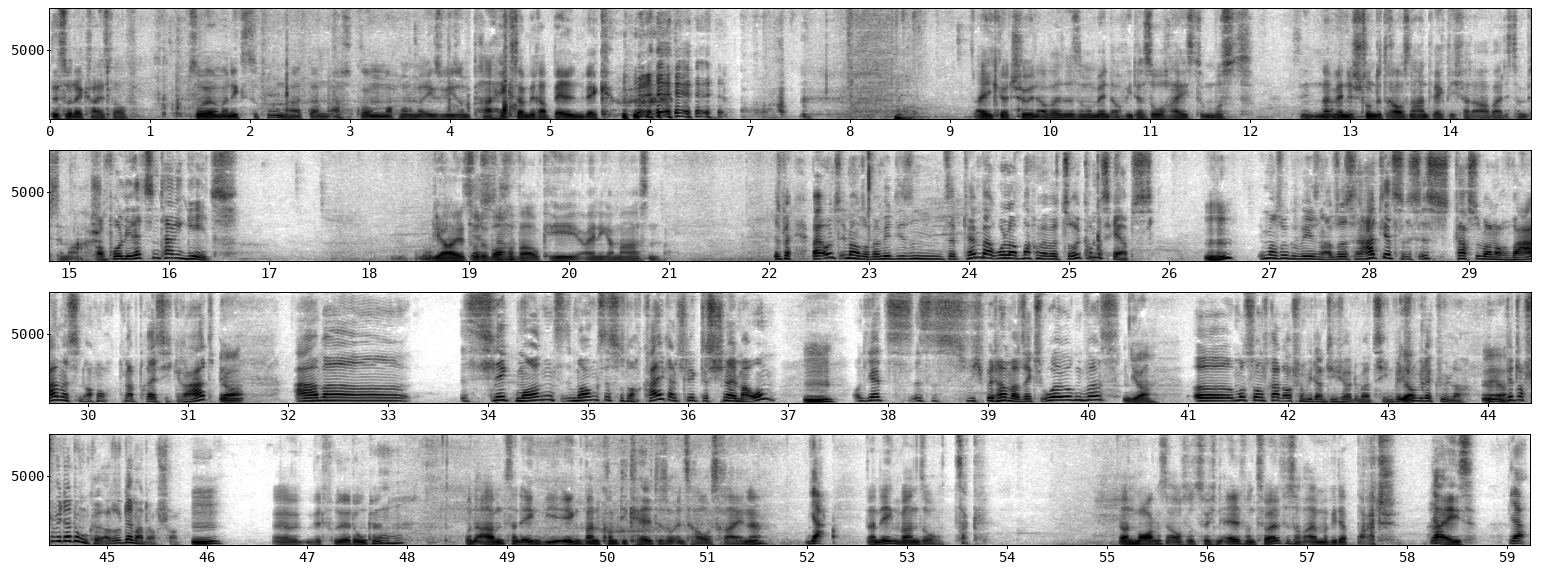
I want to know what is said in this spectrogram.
Ist so der Kreislauf. So, wenn man nichts zu tun hat, dann, ach komm, machen wir mal irgendwie so ein paar Hektar Mirabellen weg. Eigentlich ganz schön, aber es ist im Moment auch wieder so heiß, du musst, wenn du eine Stunde draußen handwerklich was arbeitest, dann bist du im Arsch. Obwohl die letzten Tage geht's. Ja, jetzt so eine Woche war okay, einigermaßen. Ist bei- bei uns immer so, wenn wir diesen September-Urlaub machen, wenn wir zurückkommen, ist Herbst. Mhm. Immer so gewesen. Also es hat jetzt, es ist tagsüber noch warm, es sind auch noch knapp 30 Grad, Ja, aber es schlägt morgens, morgens ist es noch kalt, dann schlägt es schnell mal um. Mhm. Und jetzt ist es, wie spät haben wir? 6 Uhr irgendwas? ja, Äh, muss uns gerade auch schon wieder ein T-Shirt überziehen. Wird Ja. schon wieder kühler. Ja, ja. Wird auch schon wieder dunkel, also dämmert auch schon. ja wird früher dunkel. Und abends dann irgendwie, irgendwann kommt die Kälte so ins Haus rein, ne? Ja, Dann irgendwann so, zack. Dann morgens auch, so zwischen 11 und 12 ist auf einmal wieder batsch, Ja. heiß. ja.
